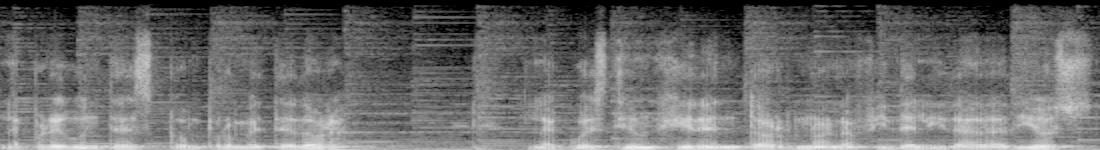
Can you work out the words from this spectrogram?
La pregunta es comprometedora. La cuestión gira en torno a la fidelidad a Dios.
